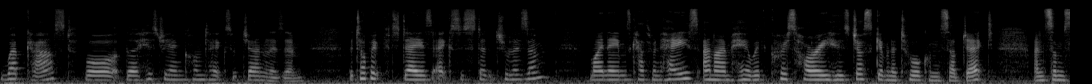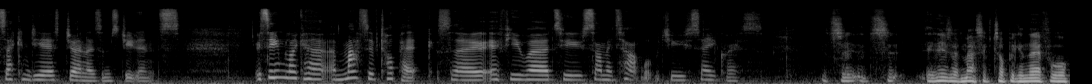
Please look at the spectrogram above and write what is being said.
webcast for the history and context of journalism. The topic for today is existentialism. My name is Catherine Hayes, and I'm here with Chris Horrie, who's just given a talk on the subject, and some second year journalism students. It seemed like a, a massive topic, so if you were to sum it up, what would you say, Chris? It's a, it's a, it is a massive topic and therefore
